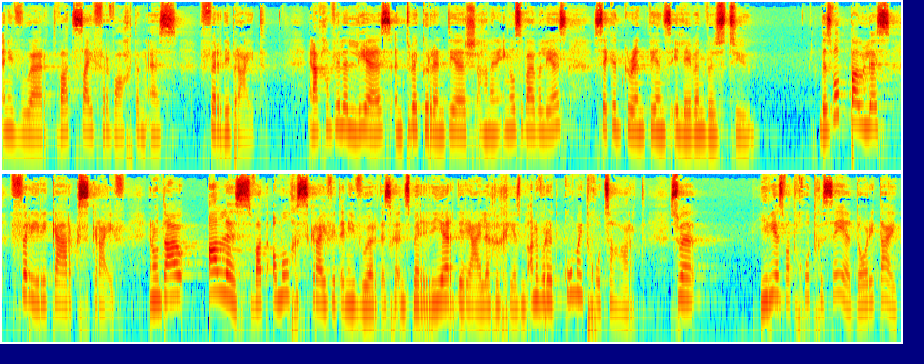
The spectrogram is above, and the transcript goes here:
in die woord wat sy verwagting is vir die bruid. En ek gaan vir julle lees in 2 Korintiërs, gaan in die Engelse Bybel lees, 2 Corinthians 11 verse 2. Dis wat Paulus vir hierdie kerk skryf. En onthou alles wat almal geskryf het in die woord is geïnspireer deur die Heilige Gees. Met ander woorde, dit kom uit God se hart. So Hierdie is wat God gesê het daardie tyd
